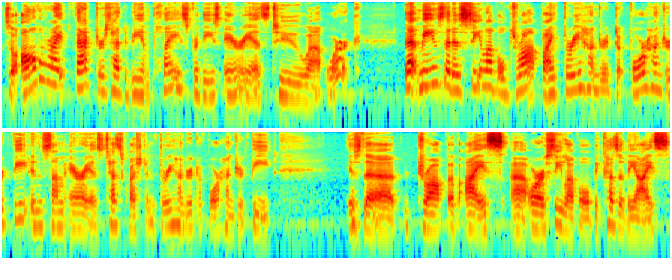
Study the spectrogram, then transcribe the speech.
So all the right factors had to be in place for these areas to uh, work. That means that as sea level dropped by 300 to 400 feet in some areas, test question 300 to 400 feet, is the drop of ice uh, or sea level because of the ice.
